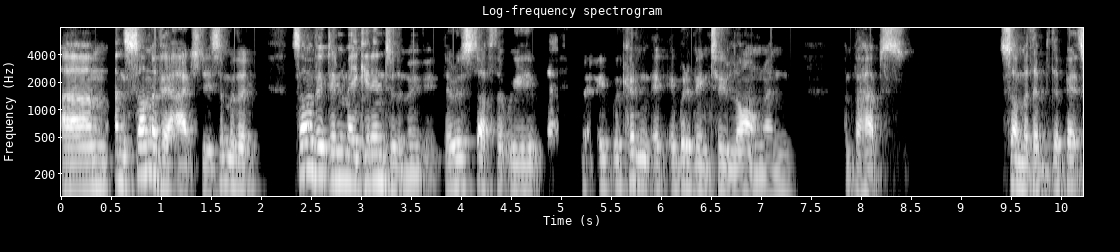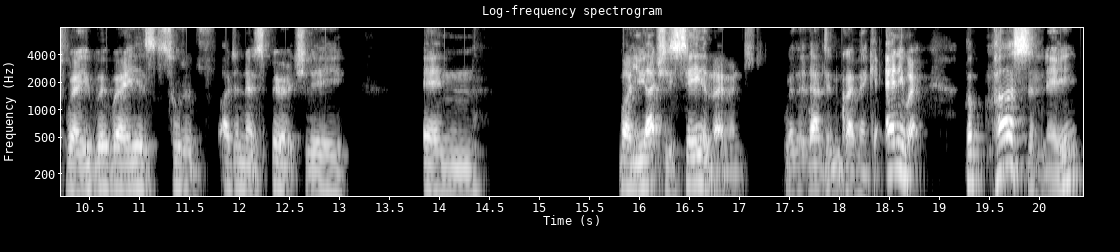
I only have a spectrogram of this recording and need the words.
Um, and some of it actually, some of it, some of it didn't make it into the movie. There is stuff that we we couldn't. It, it would have been too long, and and perhaps some of the, the bits where he where he is sort of I don't know spiritually in well, you actually see the moment whether that didn't quite make it. Anyway, but personally,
